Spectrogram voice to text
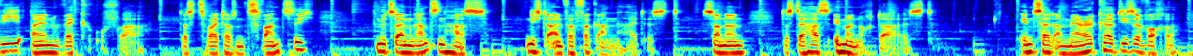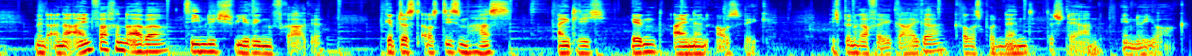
wie ein Weckruf war, dass 2020 mit seinem ganzen Hass nicht einfach Vergangenheit ist, sondern dass der Hass immer noch da ist. Inside America diese Woche mit einer einfachen, aber ziemlich schwierigen Frage. Gibt es aus diesem Hass eigentlich irgendeinen Ausweg? Ich bin Raphael Geiger, Korrespondent des Stern in New York.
